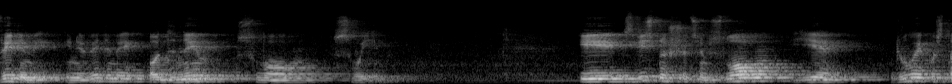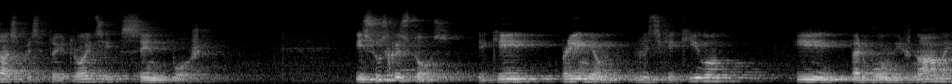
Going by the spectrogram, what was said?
видимий і невидимий, одним Словом Своїм. І звісно, що цим Словом є друга іпостась Пресвятої Тройці, Син Божий. Ісус Христос, який прийняв людське тіло і перебув між нами,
